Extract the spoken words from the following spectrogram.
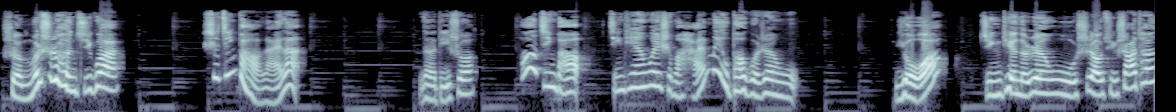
什么事很奇怪？是金宝来了。乐迪说：“哦，金宝，今天为什么还没有包裹任务？”有啊。今天的任务是要去沙滩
